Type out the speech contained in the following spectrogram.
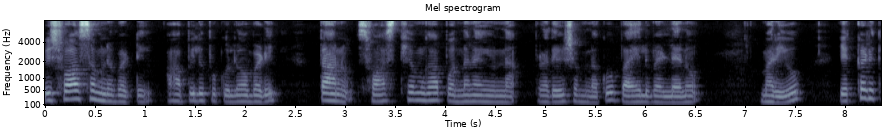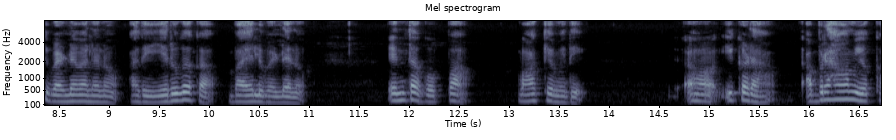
విశ్వాసమును బట్టి ఆ పిలుపుకు లోబడి తాను స్వాస్థ్యంగా పొందనయున్న ప్రదేశమునకు బయలు వెళ్ళెను. మరియు ఎక్కడికి వెళ్ళవలనో అది ఎరుగక బయలు వెళ్ళెను. ఎంత గొప్ప వాక్యం ఇది ఇక్కడ అబ్రహాం యొక్క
